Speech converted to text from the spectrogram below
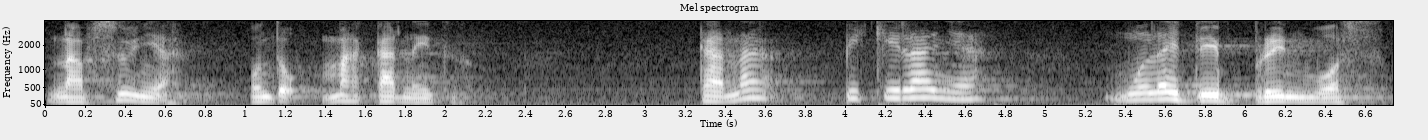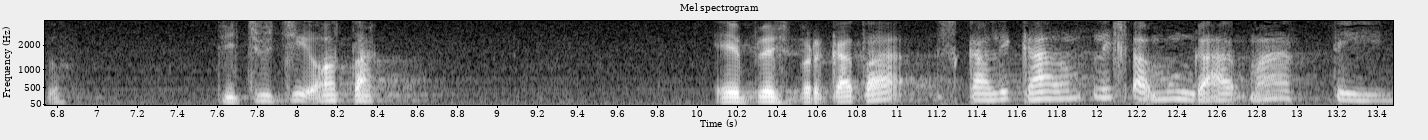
nafsunya untuk makan itu. Karena pikirannya mulai di brainwash, dicuci otak. Iblis berkata, sekali kali kamu nggak mati.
